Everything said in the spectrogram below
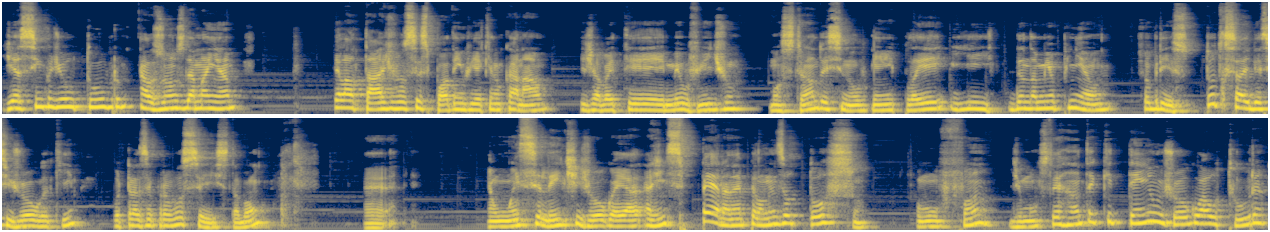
dia 5 de outubro, às 11 da manhã. Pela tarde, vocês podem vir aqui no canal e já vai ter meu vídeo mostrando esse novo gameplay e dando a minha opinião sobre isso. Tudo que sair desse jogo aqui, vou trazer para vocês, tá bom? É, é um excelente jogo aí. A, a, gente espera, né? Pelo menos eu torço como fã de Monster Hunter que tenha um jogo à altura.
